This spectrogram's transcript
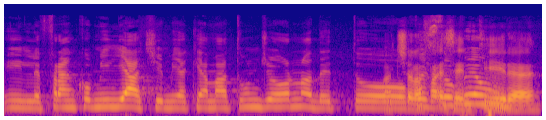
il Franco Migliacci mi ha chiamato un giorno, ha detto... Ma ce la fai "Questo qui è un-" sentire?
